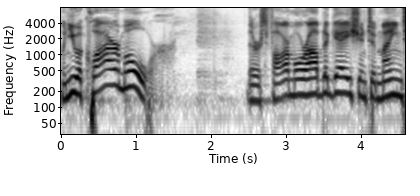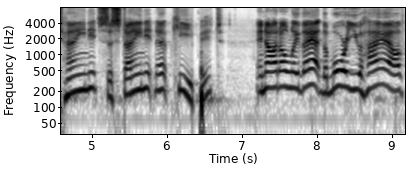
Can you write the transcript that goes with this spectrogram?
When you acquire more, there's far more obligation to maintain it, sustain it, and upkeep it. And not only that, the more you have,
